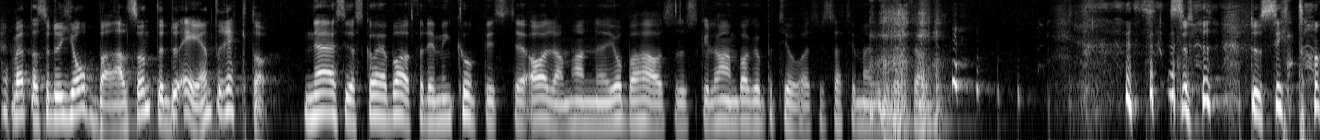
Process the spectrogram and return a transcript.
Vänta, så du jobbar alltså inte? Du är inte rektor? Nej, så jag skojar bara för det är min kompis eh, Adam, han eh, jobbar här och så skulle han bara gå på toa så satte jag mig vid. Så du, du sitter,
